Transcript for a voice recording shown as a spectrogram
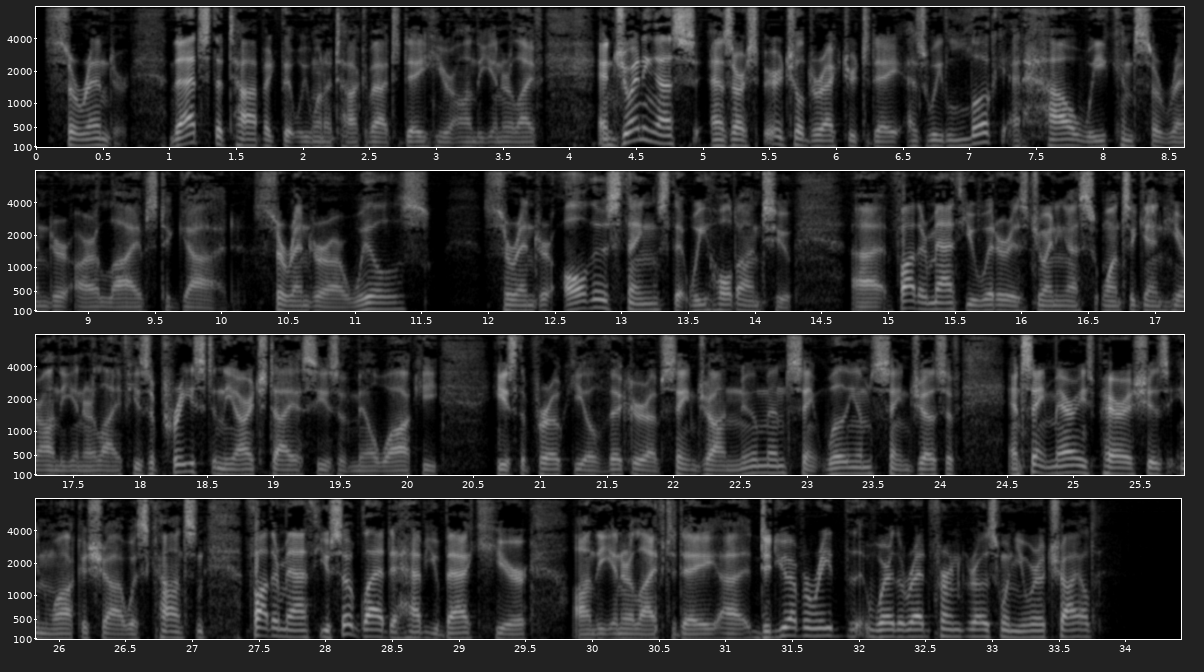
surrender. That's the topic that we want to talk about today here on The Inner Life. And joining us as our spiritual director today, as we look at how we can surrender our lives to God, surrender our wills, surrender all those things that we hold on to. Uh, Father Matthew Widder is joining us once again here on The Inner Life. He's a priest in the Archdiocese of Milwaukee. He's the parochial vicar of St. John Neumann, St. Williams, St. Joseph, and St. Mary's parishes in Waukesha, Wisconsin. Father Matthew, so glad to have you back here on The Inner Life today. Uh, did you ever read the, Where the Red Fern Grows when you were a child?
